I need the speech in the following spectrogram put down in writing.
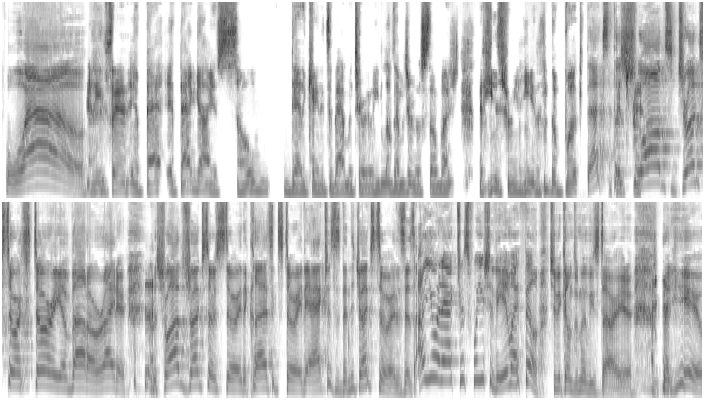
wow. And he said, if that if that guy is so dedicated to that material, he loves that material so much that he's reading the book. That's the. Schwab's drugstore story about a writer. The Schwab's drugstore story, the classic story, the actress is in the drugstore that says, Are you an actress? Well, you should be in my film. She becomes a movie star, you know. But here,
